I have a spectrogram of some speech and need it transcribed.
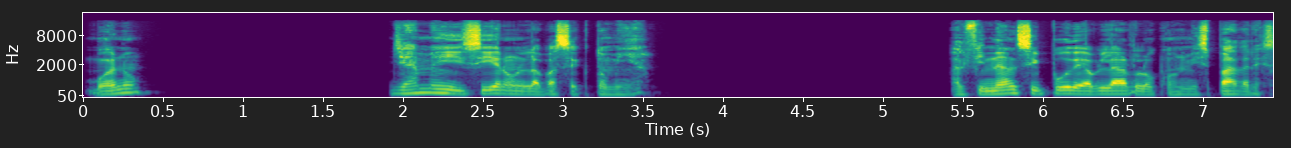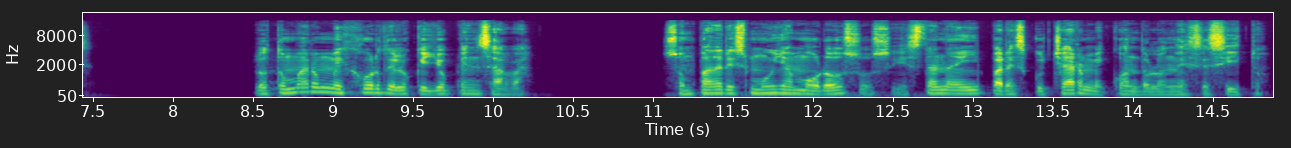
Bueno, ya me hicieron la vasectomía. Al final sí pude hablarlo con mis padres. Lo tomaron mejor de lo que yo pensaba. Son padres muy amorosos y están ahí para escucharme cuando lo necesito.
